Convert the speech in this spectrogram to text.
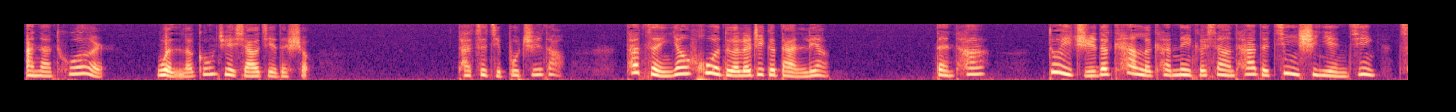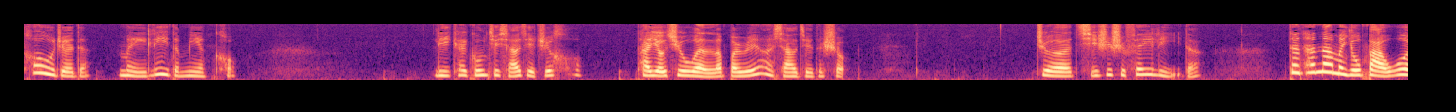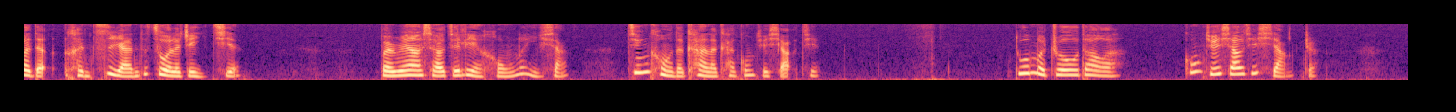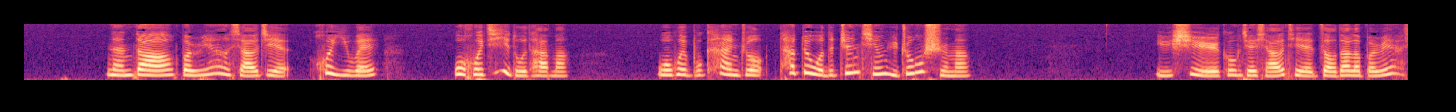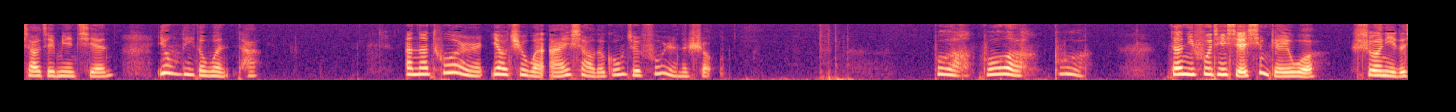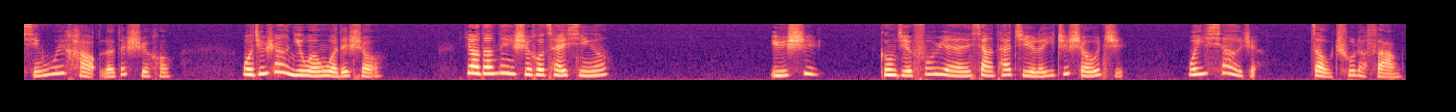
阿纳托尔吻了公爵小姐的手。他自己不知道，他怎样获得了这个胆量，但他对直的看了看那个像他的近视眼镜凑着的美丽的面孔。离开公爵小姐之后，他又去吻了布瑞亚小姐的手。这其实是非礼的，但他那么有把握的、很自然的做了这一切。布瑞亚小姐脸红了一下，惊恐的看了看公爵小姐。多么周到啊！公爵小姐想着。难道布瑞亚小姐会以为我会嫉妒她吗？我会不看重他对我的真情与忠实吗？于是，公爵小姐走到了布瑞亚小姐面前，用力的吻她。安娜托尔要去吻矮小的公爵夫人的手。不不不，等你父亲写信给我，说你的行为好了的时候，我就让你吻我的手，要到那时候才行哦。于是，公爵夫人向他举了一只手指，微笑着。走出了房。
